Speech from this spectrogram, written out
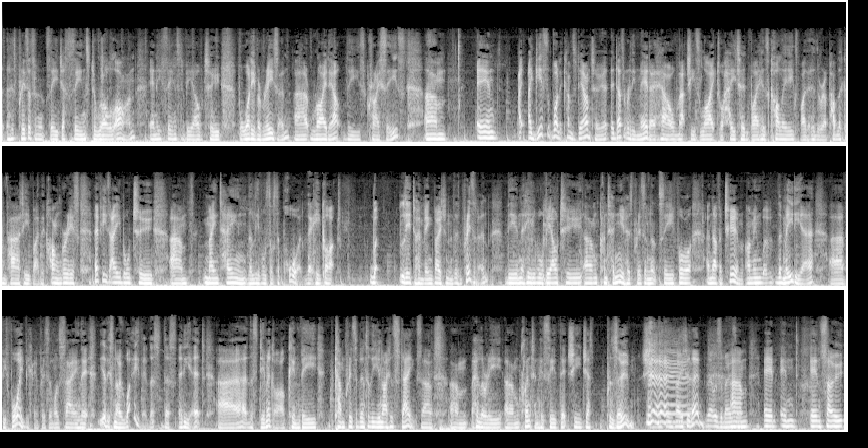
his presidency just seems to roll on, and he seems to be able to, for whatever reason, uh, ride out these crises. Um, and I, I guess what it comes down to, it, it doesn't really matter how much he's liked or hated by his colleagues, by the, the Republican Party, by the Congress. If he's able to um, maintain the levels of support that he got, led to him being voted as president, then he will be able to um, continue his presidency for another term. I mean, the media uh, before he became president was saying that yeah, there's no way that this this idiot, uh, this demagogue, can be become president of the United States. Uh, um, Hillary um, Clinton has said that she just presumed she be voted in. That was amazing. Um, and and and so.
